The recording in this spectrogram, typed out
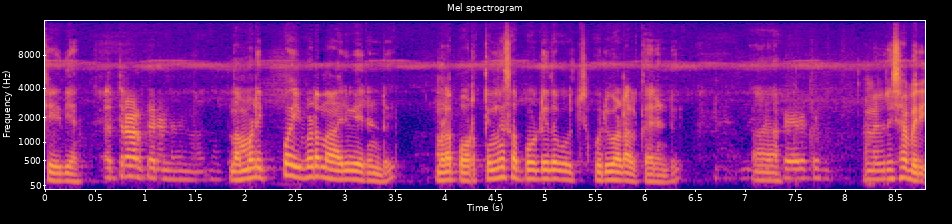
ചെയ്തിയാണ് എത്ര ആൾക്കാരുണ്ട് നമ്മളിപ്പോൾ ഇവിടെ നാല് പേരുണ്ട്. നമ്മളെ പുറത്തുനിന്ന് സപ്പോർട്ട് ചെയ്ത ഒരുപാട് ആൾക്കാരുണ്ട്. എന്റെ പേര് ശബരി.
